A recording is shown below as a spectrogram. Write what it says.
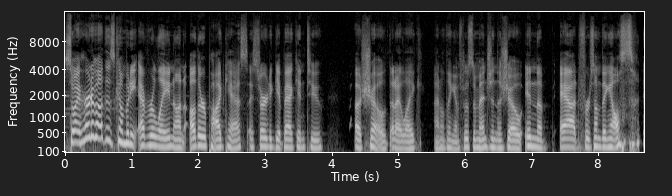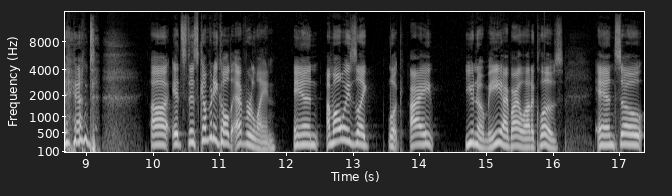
So I heard about this company Everlane on other podcasts. I started to get back into a show that I like. I don't think I'm supposed to mention the show in the ad for something else. and uh, it's this company called Everlane. And I'm always like, look, I, you know me, I buy a lot of clothes. And so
